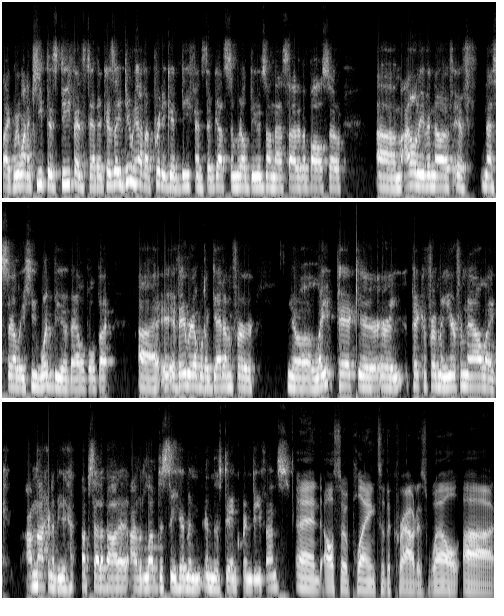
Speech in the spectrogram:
like we want to keep this defense together because they do have a pretty good defense. They've got some real dudes on that side of the ball. So um, I don't even know if, if necessarily he would be available, but uh, if they were able to get him for you know a late pick or, or pick from a year from now, like I'm not going to be upset about it. I would love to see him in, in this Dan Quinn defense. And also playing to the crowd as well. Uh,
